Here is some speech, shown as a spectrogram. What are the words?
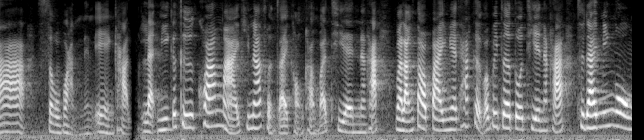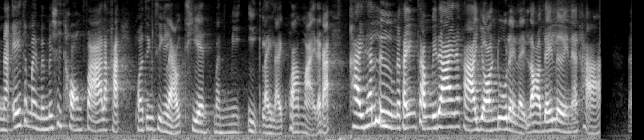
สวรรค์นั่นเองค่ะ และนี่ก็คือความหมายที่น่าสนใจของคำว่าเทียนนะคะมาหลังต่อไปเนี่ยถ้าเกิดว่าไปเจอตัวเทียนนะคะ จะได้ไม่งงนะเอ๊ะทำไมมันไม่ใช่ท้องฟ้าล่ะคะเพราะจริงๆ แล้วเทียนมันมีอีกหลาย ๆ ความหมายนะคะ ใครถ้าลืมนะคะยังจำไม่ได้นะคะ ย้อนดูหลาย ๆ รอบได้เลยนะคะและ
